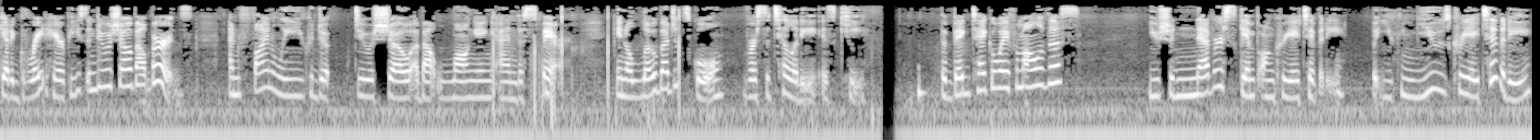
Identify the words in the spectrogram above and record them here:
get a great hairpiece, and do a show about birds. And finally, you could do, do a show about longing and despair. In a low budget school, versatility is key. The big takeaway from all of this? You should never skimp on creativity, but you can use creativity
